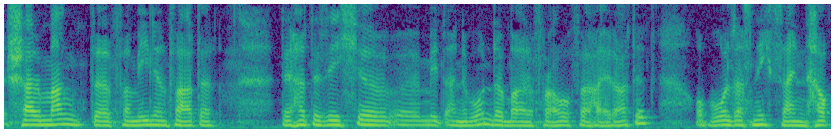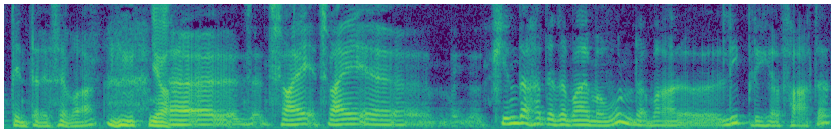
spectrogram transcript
Charmanter Familienvater. Der hatte sich äh, mit einer wunderbaren Frau verheiratet obwohl das nicht sein Hauptinteresse war. Mhm, ja. Äh, zwei zwei äh, Kinder hatte dabei, ein wunderbar lieblicher Vater.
